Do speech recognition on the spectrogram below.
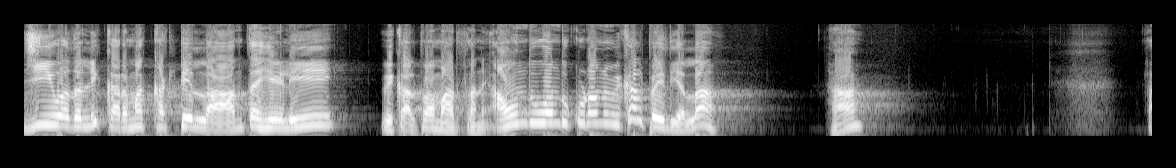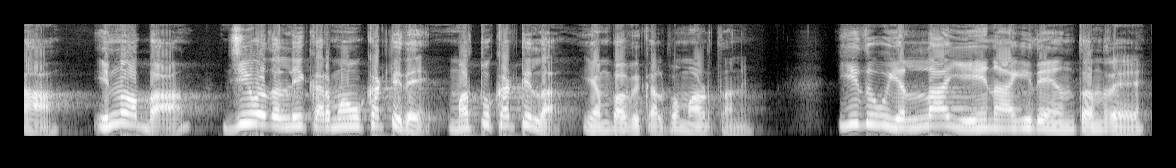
ಜೀವದಲ್ಲಿ ಕರ್ಮ ಕಟ್ಟಿಲ್ಲ ಅಂತ ಹೇಳಿ ವಿಕಲ್ಪ ಮಾಡ್ತಾನೆ. ಅವನದು ಒಂದು ಕೂಡ ವಿಕಲ್ಪ ಇದೆಯಲ್ಲ? ಹಾಂ? ಆ, ಇನ್ನೊಬ್ಬ ಜೀವದಲ್ಲಿ ಕರ್ಮವು ಕಟ್ಟಿದೆ, ಮತ್ತು ಕಟ್ಟಿಲ್ಲ ಎಂಬ ವಿಕಲ್ಪ ಮಾಡುತ್ತಾನೆ. ಇದು ಎಲ್ಲ ಏನಾಗಿದೆ ಅಂತಂದರೆ,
